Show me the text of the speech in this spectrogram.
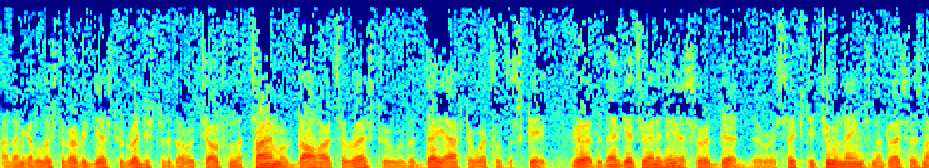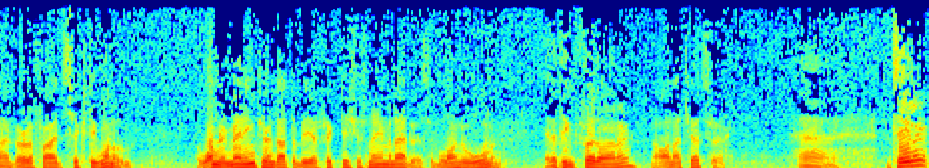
I then got a list of every guest who'd registered at the hotel from the time of Dalhart's arrest to the day after Wetzel's escape. Good. Did that get you anything? Yes, sir, it did. There were 62 names and addresses, and I verified 61 of them. The one remaining turned out to be a fictitious name and address. It belonged to a woman. Anything further on her? No, not yet, sir. Ah. Taylor,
